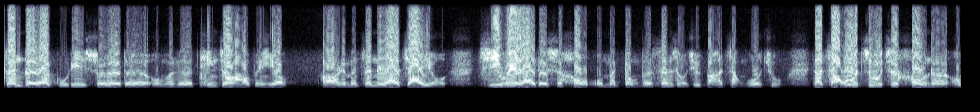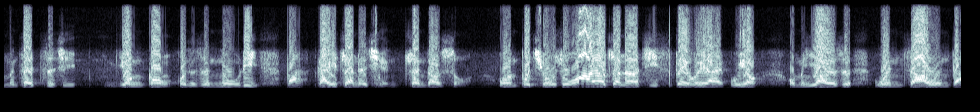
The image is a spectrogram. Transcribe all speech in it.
真的要鼓励所有的我们的听众好朋友，哦，你们真的要加油！机会来的时候，我们懂得伸手去把它掌握住。那掌握住之后呢，我们再自己用功或者是努力，把该赚的钱赚到手。我们不求说哇要赚到几十倍回来，不用，我们要的是稳扎稳打。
